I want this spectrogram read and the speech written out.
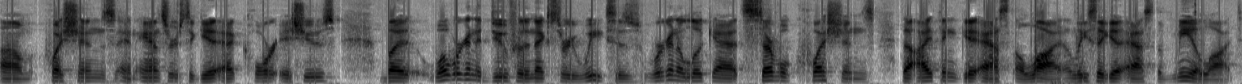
um, questions and answers to get at core issues. But what we're going to do for the next three weeks is we're going to look at several questions that I think get asked a lot. At least they get asked of me a lot.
